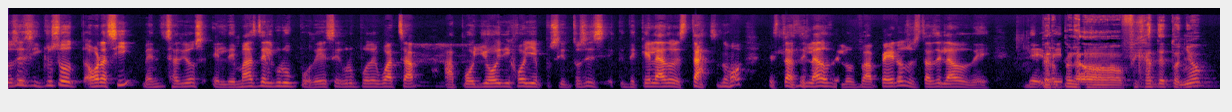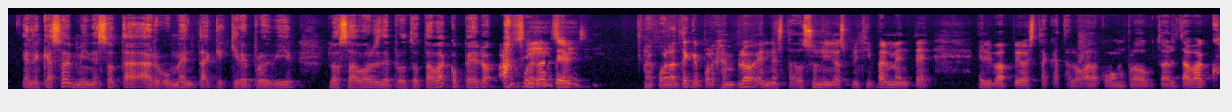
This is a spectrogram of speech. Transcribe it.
Entonces, incluso ahora sí, bendito a Dios, el demás del grupo, de ese grupo de WhatsApp, apoyó y dijo, oye, pues entonces, ¿de qué lado estás, no? ¿Estás del lado de los vaperos o estás del lado de... pero, fíjate, Toño, en el caso de Minnesota argumenta que quiere prohibir los sabores de producto tabaco, pero acuérdate, acuérdate que, por ejemplo, en Estados Unidos principalmente, el vapeo está catalogado como un producto del tabaco.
